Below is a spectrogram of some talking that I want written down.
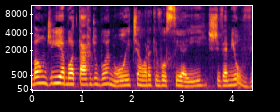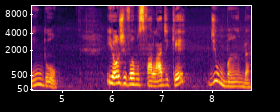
Bom dia, boa tarde ou boa noite, a hora que você aí estiver me ouvindo. E hoje vamos falar de quê? De Umbanda.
